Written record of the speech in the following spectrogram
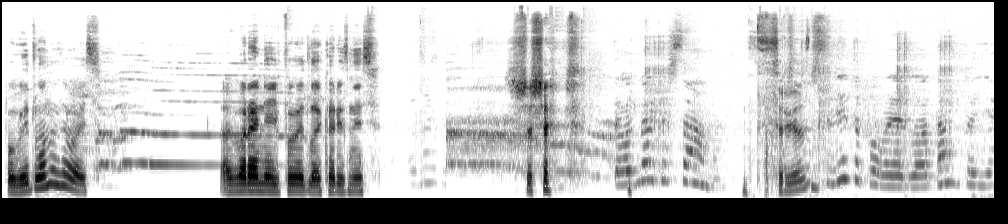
Повидло називається? А варення і повидло яка різниця? Що ще? Та одно й те ж саме. Серйозно? В селі то повидло, а там то є.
